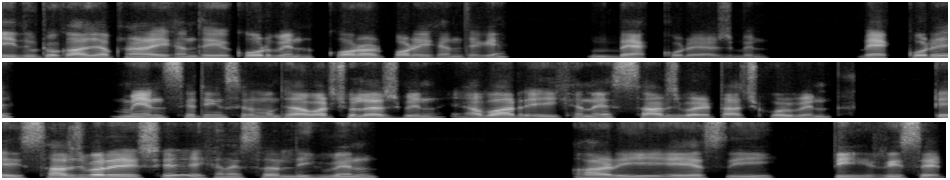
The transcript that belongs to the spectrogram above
এই দুটো কাজ আপনারা এখান থেকে করবেন, করার পরে এখান থেকে ব্যাক করে আসবেন। ব্যাক করে মেন সেটিংসের মধ্যে আবার চলে আসবেন, আবার এইখানে সার্চ বারে টাচ করবেন। এই সার্চ বারে এসে এখানে স্যার লিখবেন R E S E T reset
